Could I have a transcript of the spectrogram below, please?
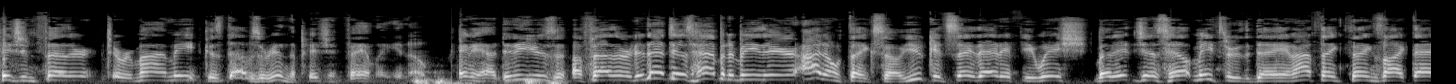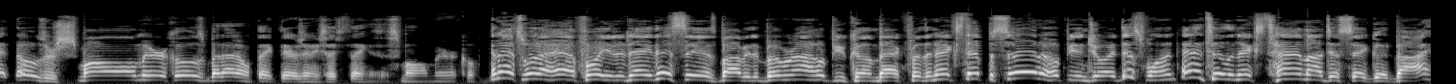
pigeon feather to remind me? Because doves are in the pigeon family, you know. Anyhow, did he use a, a feather? Did that just happen to be there? I don't think so. You could say that if you wish, but it just helped me through the day. And I think things like that, those are small miracles, but I don't think there's any such thing as a small miracle. And that's what I have for you today. This is Bobby the Boomer. I hope you come back for the next episode. I hope you enjoyed this one. And until the next time, I'll just say goodbye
